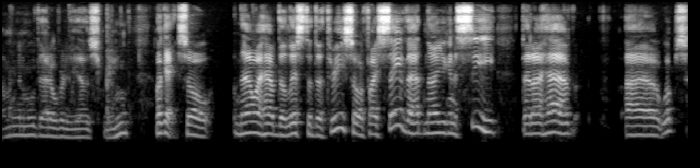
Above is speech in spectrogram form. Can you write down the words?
I'm going to move that over to the other screen. Okay so now I have the list of the three. So if I save that now you're going to see that I have uh whoops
